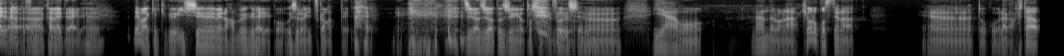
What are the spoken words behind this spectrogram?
えてなかったです考えてないね。はいで、まあ結局、一周目の半分ぐらいで、こう、後ろに捕まって、ね、じわじわと順位を落としていくんだけど。そうでしたねんいや、もう、なんだろうな。今日のコースっていうのは、うーんと、こう、なんか、二、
